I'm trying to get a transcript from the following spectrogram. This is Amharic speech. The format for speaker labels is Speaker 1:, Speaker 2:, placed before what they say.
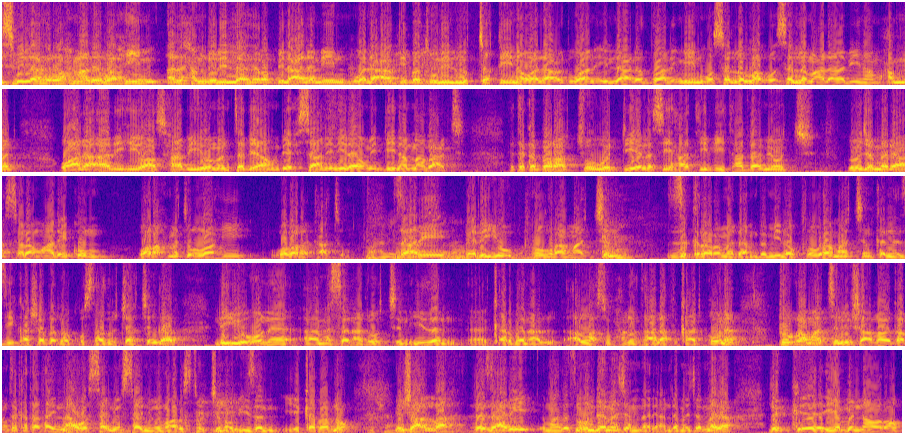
Speaker 1: بسم الله الرحمن الرحيم الحمد لله رب العالمين والعاقبة للمتقين ولا عدوان إلا على الظالمين وصلى الله وسلم على نبينا محمد وعلى آله وأصحابه ومن تبعهم بإحسان إلى يوم الدين أما بعد የተከበራችሁ ውድ የነሲሃ ቲቪ ታዳሚዎች በመጀመሪያ አሰላሙ አለይኩም ወራህመቱላሂ ወበረካቱ ዛሬ በልዩ ፕሮግራማችን ዝክረ ረመዳን በሚለው ፕሮግራማችን ከነዚህ ካሸበረቁ ኡስታዞቻችን ጋር ልዩ የሆነ መሰናዶዎችን ይዘን ቀርበናል። አላህ ስብሐነሁ ወተዓላ ፍቃድ ከሆነ ፕሮግራማችን ኢንሻአላህ በጣም ተከታታይና ወሳኝ ወሳኝ የሆኑ አርዕስቶች ነው ይዘን የቀረብ ነው። ኢንሻአላህ ለዛሬ ማለት ነው እንደ መጀመሪያ እንደ መጀመሪያ ልክ የምናወራው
